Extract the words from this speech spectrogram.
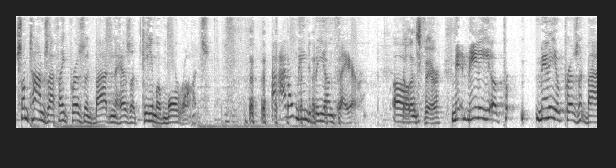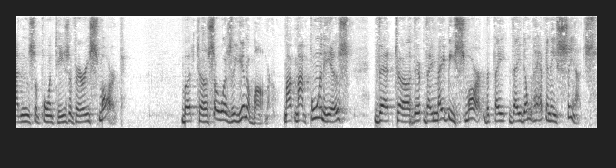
Sometimes I think President Biden has a team of morons. I, I don't mean to be unfair. no, that's fair. Ma- many of Pre- many of President Biden's appointees are very smart, but uh, so was the Unabomber. My my point is that uh, they're- may be smart, but they they don't have any sense.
